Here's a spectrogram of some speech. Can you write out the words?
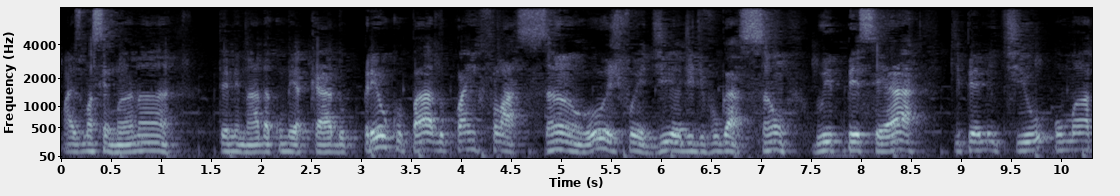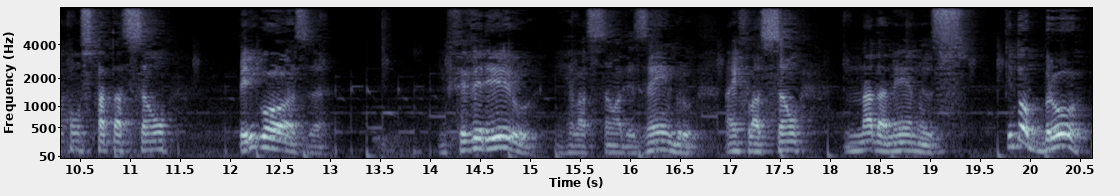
Mais uma semana terminada com o mercado preocupado com a inflação. Hoje foi dia de divulgação do IPCA que permitiu uma constatação perigosa. Em fevereiro, em relação a dezembro, a inflação nada menos que dobrou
